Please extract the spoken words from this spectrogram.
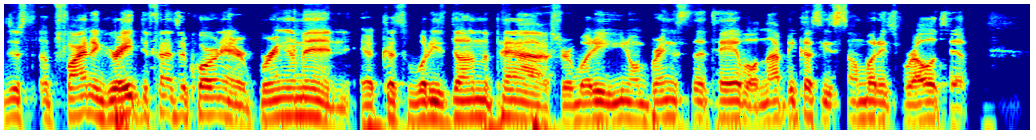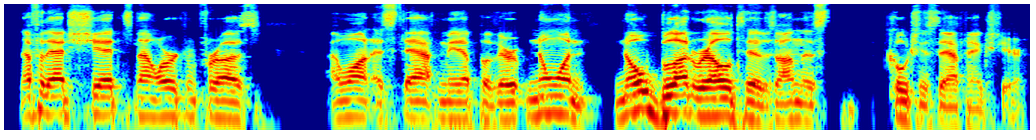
just find a great defensive coordinator, bring him in because what he's done in the past or what he you know brings to the table, not because he's somebody's relative. Enough of that shit. It's not working for us. I want a staff made up of no one, no blood relatives on this coaching staff next year.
